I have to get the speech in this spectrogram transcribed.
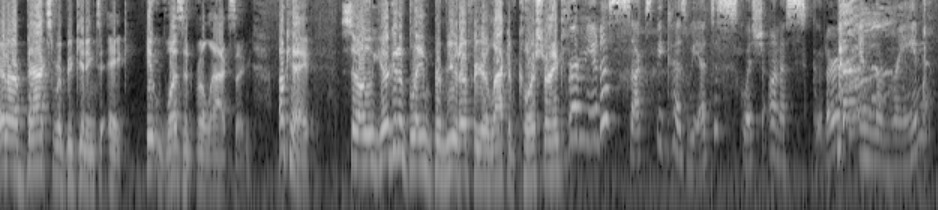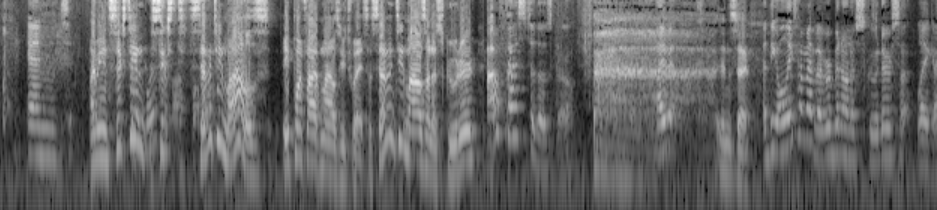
and our backs were beginning to ache. It wasn't relaxing. Okay, so you're gonna blame Bermuda for your lack of core strength? Bermuda sucks because we had to squish on a scooter in the rain, and I mean, It 16, 16 17 miles, 8.5 miles each way. So 17 miles on a scooter, how fast do those go? I, I didn't say. the only time I've ever been on a scooter, so, like I,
